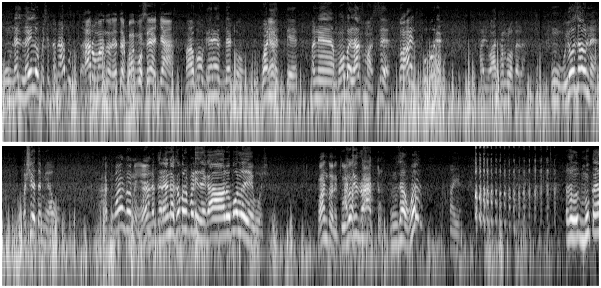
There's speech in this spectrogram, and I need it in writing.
હું ને લઈ લઉં પછી તને આપું સારું વાંધો નહીં અત્યારે બાબો છે ક્યાં? બાબો ઘરે જ બેઠો. વાડીએ જ તે. અને મોબાઈલ હાથમાં જ છે. તો હાલ ઊભો રે મારી વાત સાંભળો પહેલાં. હું ઉયો જાઉં ને પછી તમે આવો. હા તો વાંધો નહીં હે? નકર એને ખબર પડી જાય કે આ આરો બોલાઈ આવ્યો છે. વાંધો નહીં તું જા. રાત. હું જાઉં હો? હા યાર અચ્છા મુકા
